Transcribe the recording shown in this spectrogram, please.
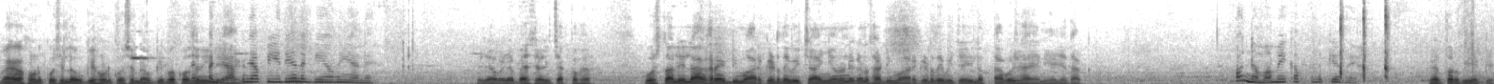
ਮੈਂ ਕਿਹਾ ਹੁਣ ਕੁਛ ਲਊਗੇ ਹੁਣ ਕੁਛ ਲਊਗੇ ਪਰ ਕੁਛ ਨਹੀਂ ਲਿਆ। 50 50 ਪੀ ਦੀਆਂ ਲੱਗੀਆਂ ਹੋਈਆਂ ਨੇ। 50 50 ਪੈਸੇ ਵਾਲੀ ਚੱਕ ਫਿਰ। ਕੁਛ ਤਾਂ ਲੈ ਲਾ ਖਰਾ ਐਡੀ ਮਾਰਕੀਟ ਦੇ ਵਿੱਚ ਆਈਆਂ ਉਹਨਾਂ ਨੇ ਕਹਿੰਦਾ ਸਾਡੀ ਮਾਰਕੀਟ ਦੇ ਵਿੱਚ ਆਈ ਲੱਤਾਂ ਕੁਛ ਆਇਆ ਨਹੀਂ ਅਜੇ ਤੱਕ। ਉਹ ਨਵਾਂ ਮੇਕਅਪ ਲੱਗਿਆ ਹੋਇਆ। ਫਿਰ ਤੁਰ ਵੀ ਅੱਗੇ।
